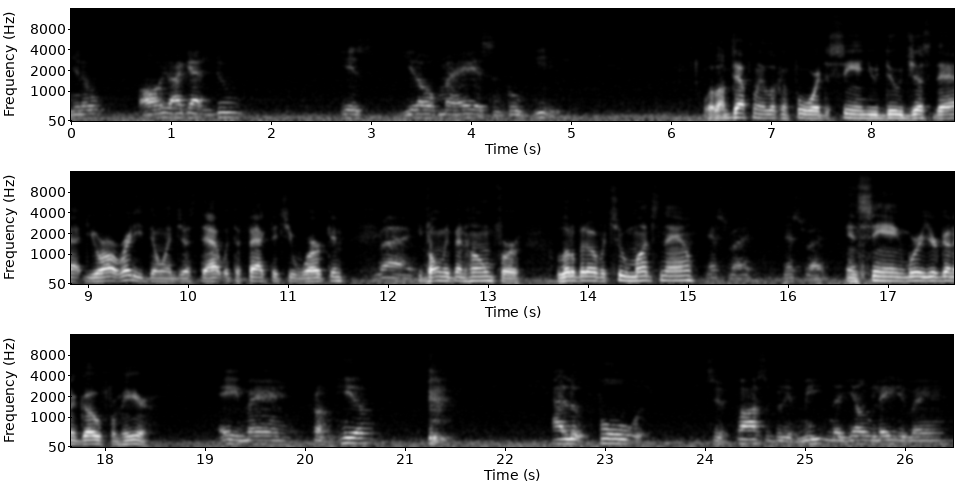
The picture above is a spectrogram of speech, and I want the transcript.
You know, all I got to do is get off my ass and go get it. Well, I'm definitely looking forward to seeing you do just that. You're already doing just that with the fact that you're working. Right. You've only been home for a little bit over two months now That's right. That's right. and seeing where you're going to go from here. hey man, from here, I look forward to possibly meeting a young lady, man,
